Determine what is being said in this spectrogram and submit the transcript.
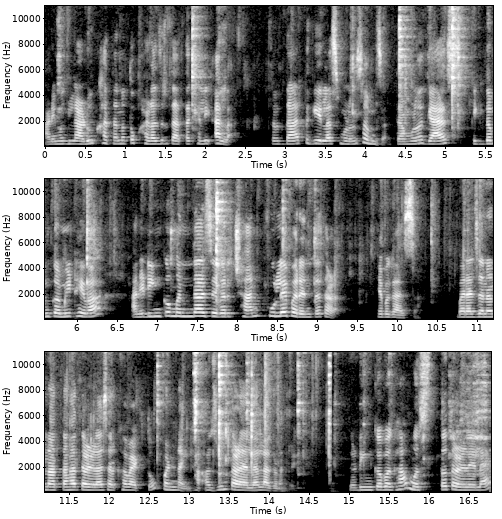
आणि मग लाडू खाताना तो खडा जर दाताखाली आला तर दात गेलाच म्हणून समजा. त्यामुळं गॅस एकदम कमी ठेवा आणि डिंक मंद आचेवर छान फुलेपर्यंत तळा. हे बघा असं. बऱ्याच जणांना आता हा तळल्यासारखा वाटतो पण नाही हा अजून तळायला लागणार आहे. तर डिंक बघा मस्त तळलेला आहे.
